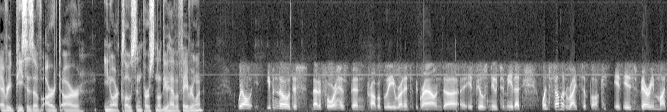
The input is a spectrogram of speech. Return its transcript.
every pieces of art are you know are close and personal. Do you have a favorite one? Well, even though this metaphor has been probably run into the ground, uh, it feels new to me that when someone writes a book, it is very much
